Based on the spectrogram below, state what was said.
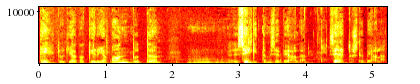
tehtud ja ka kirja pandud mm, selgitamise peale, seletuste peale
